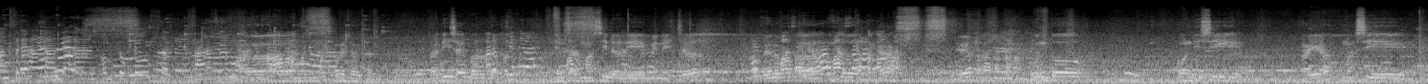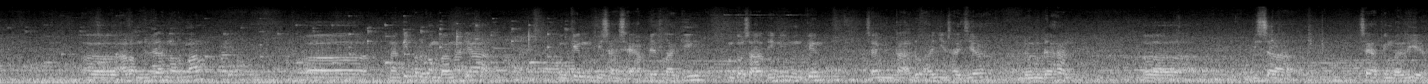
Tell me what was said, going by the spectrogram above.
Eh, tadi saya baru dapat informasi dari manajer eh, untuk, ya, untuk kondisi ayah masih eh, alhamdulillah normal. Eh, nanti perkembangannya mungkin bisa saya update lagi. Untuk saat ini mungkin saya minta doanya saja. Mudah-mudahan eh, bisa sehat kembali ya.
